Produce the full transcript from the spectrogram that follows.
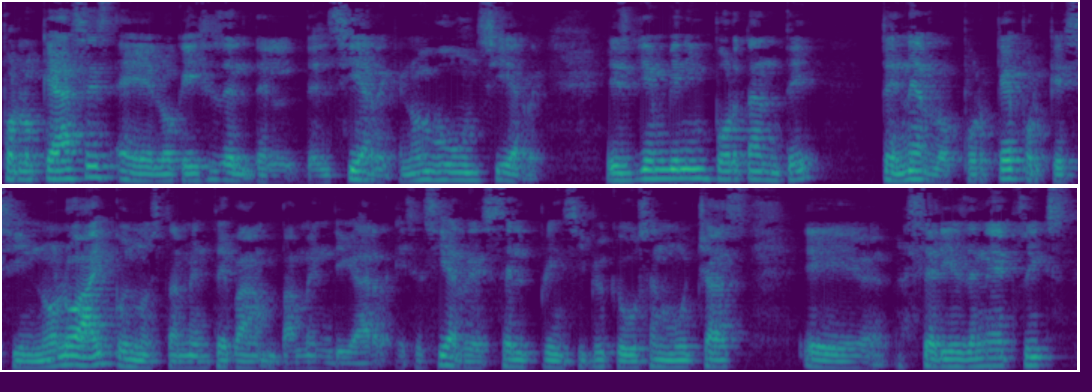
Por lo que haces, eh, lo que dices del, del, cierre, que no hubo un cierre, es bien, bien importante tenerlo. ¿Por qué? Porque si no lo hay, pues nuestra mente va, va a mendigar ese cierre. Es el principio que usan muchas eh, series de Netflix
